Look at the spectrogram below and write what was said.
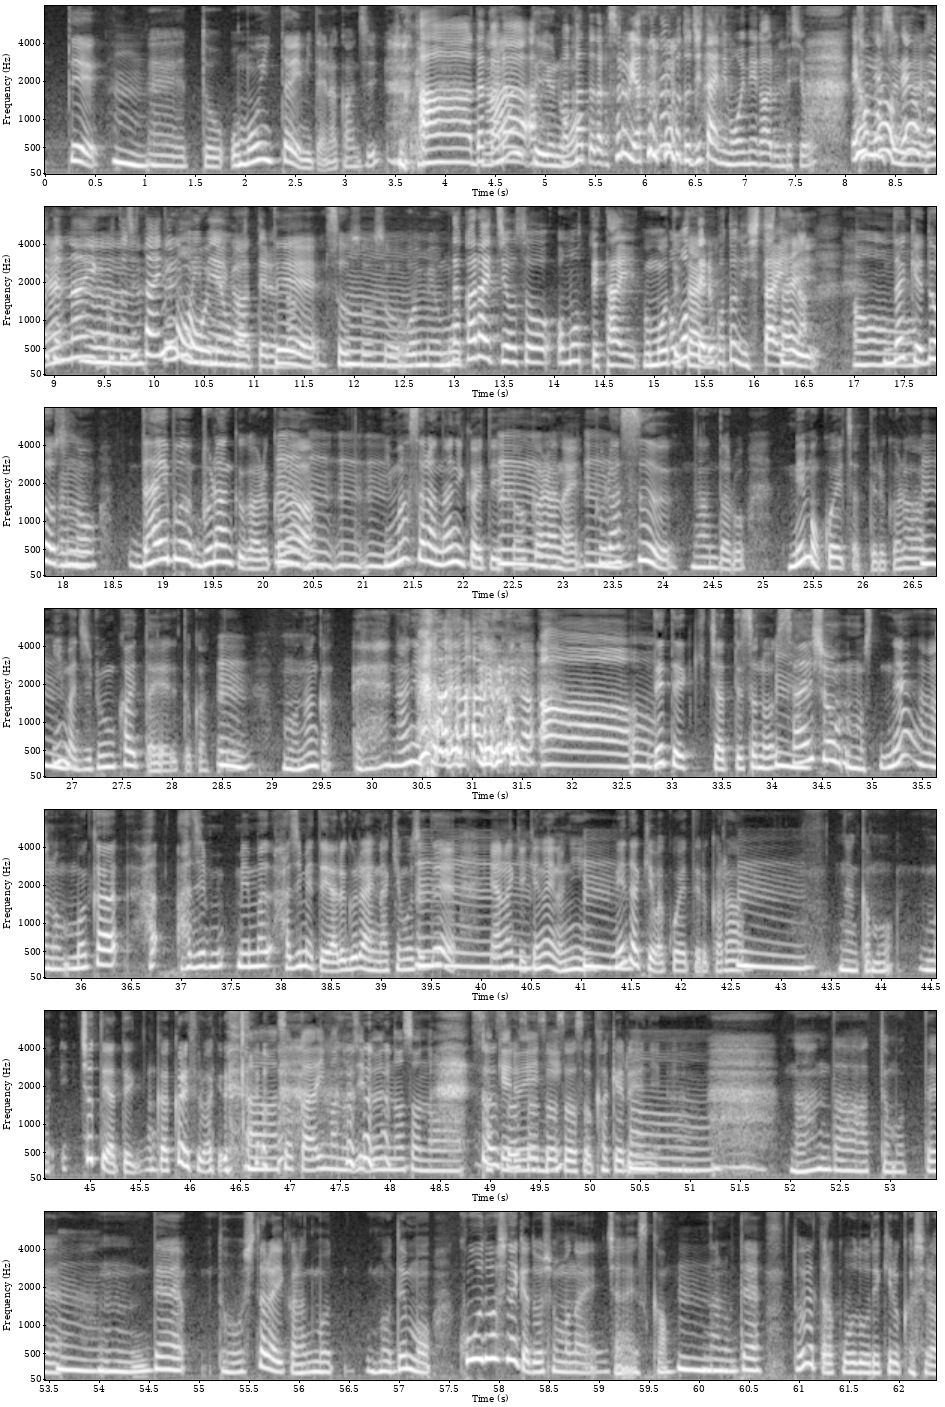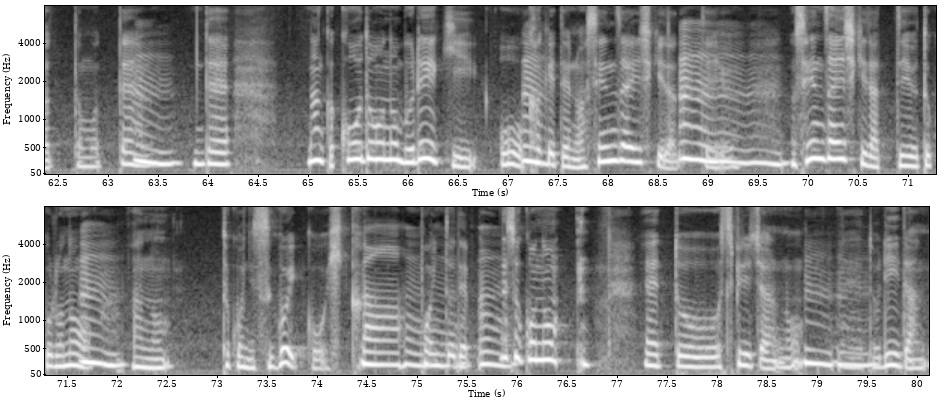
うん。えーっと思いたいみたいな感じ？あーだからなんていうの？あ分かった。だからそれをやってないこと自体にも負い目があるんでし れない、ね、絵を描いてないこと自体にも負い目を持ってるんだ、そうそうそう負い目をだから一応そう思ってたい思ってることにしたいんだ。けどその、だいぶブランクがあるから、うんうんうんうん。今更何書いていいかわからない、うんプラスなんだろう目も超えちゃってるから、ん。今自分描いた絵とかって、うんもうなんか「えー、何これ?」っていうのが 出てきちゃってそのん。最初もねあのもう一回は始めま初めてやるぐらいな気持ちでやらなきゃいけないのに、うん。目だけは超えてるから、うん。なんかもうもうちょっとやってがっかりするわけです。あーそっか。今の自分のその そう描ける絵に。そうそうそうそう描ける絵に、うん。なんだって思って、うん。うん。でどうしたらいいかな。もうもうでも行動しなきゃどうしようもないじゃないですか、うん。なのでどうやったら行動できるかしらと思って、うん。でなんか行動のブレーキをかけてるのは潜在意識だっていう、ん潜在意識だっていうところの、うん。あのところにすごいこう引っかあーうんポイントで。うん。でそこの、えっとスピリチュアルの、うんえっとリーダーうん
